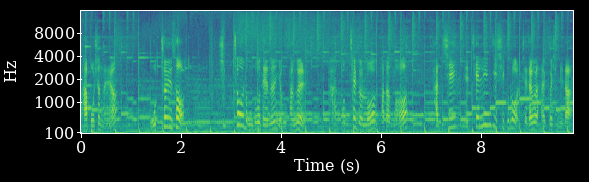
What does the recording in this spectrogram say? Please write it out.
다 보셨나요? 5초에서 10초 정도 되는 영상을 각 업체별로 받아서 같이 챌린지식으로 제작을 할 것입니다.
